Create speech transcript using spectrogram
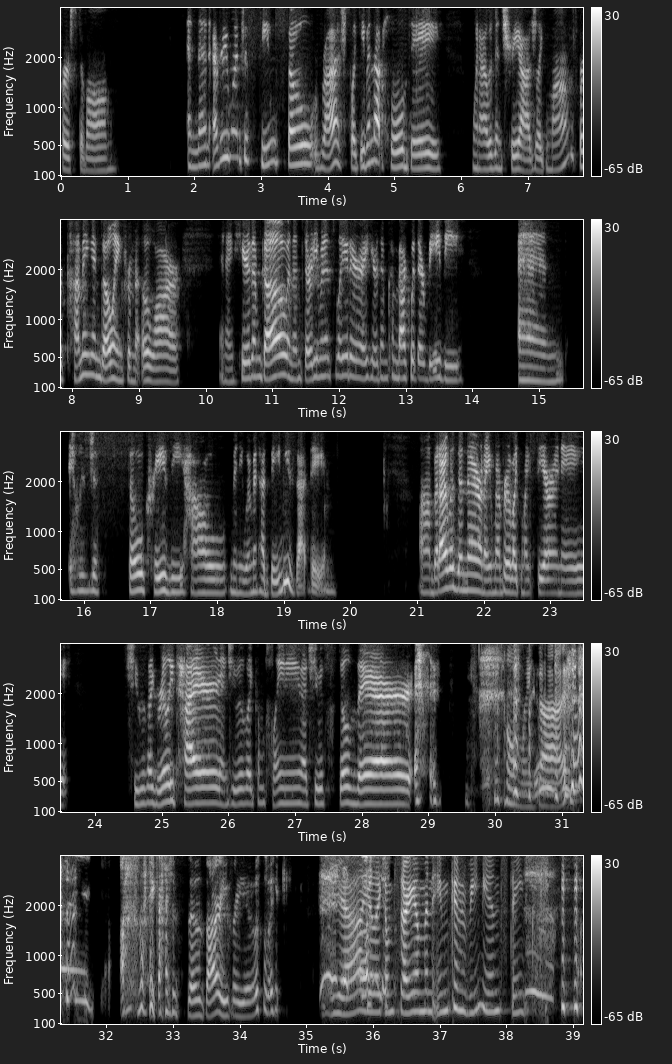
first of all. And then everyone just seemed so rushed. Like, even that whole day when I was in triage, like, moms were coming and going from the OR, and I'd hear them go. And then 30 minutes later, I hear them come back with their baby. And it was just so crazy how many women had babies that day. Um, but I was in there, and I remember like my CRNA, she was like really tired, and she was like complaining that she was still there. Oh my God. I was like, I'm so sorry for you. Like, Yeah, you're like, I'm sorry, I'm an inconvenience. Thanks.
